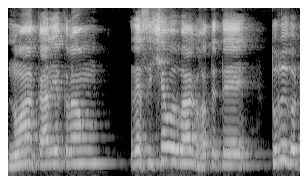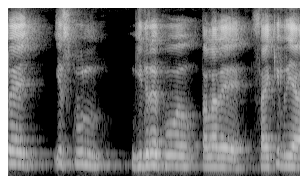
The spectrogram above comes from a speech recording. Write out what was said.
नवा कार्यक्रम रे शिक्षा विभाग होते ते तुरु गोटे स्कूल गिद्रे को तलारे साइकिल रिया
